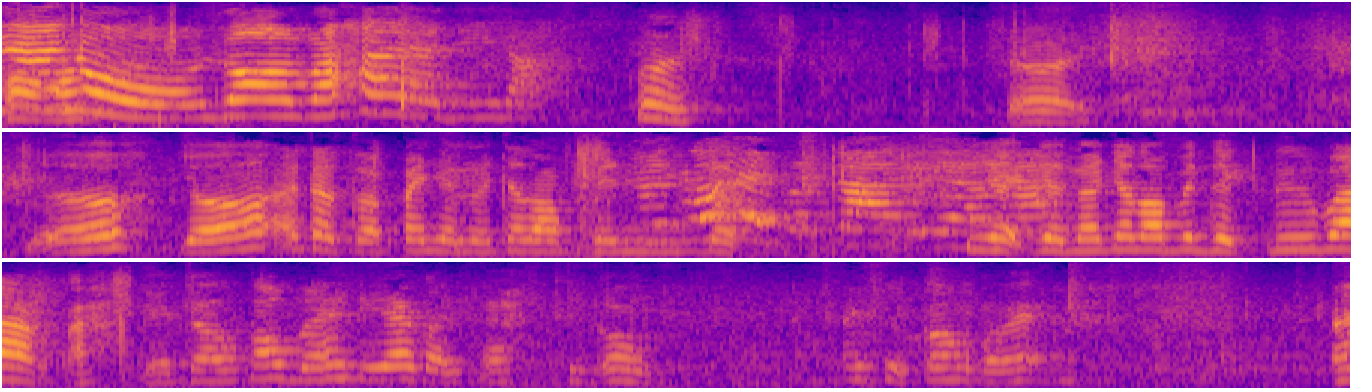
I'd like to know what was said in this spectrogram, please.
เปล่าหนูรอมาให้อันนี้นะเฮ้ยเฮ้ยเยอะเยอะแต่ต่อไปเดี๋ยวเราจะลองเป็นเด็กเดี๋ยวเดี๋ยวเราจะลองเป็นเด็กดื้อบ้างอะเดี๋ยวจะเอากล้องไปให้ทีแรกก่อนค่ะถือกล้องให้ถือกล้องก่อนไว้อะ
